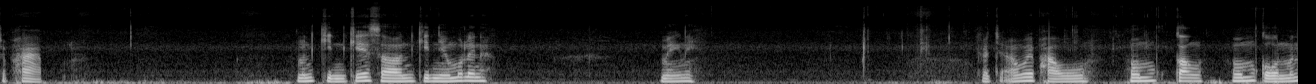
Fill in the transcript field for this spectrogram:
สภาพ มันกินเกสรกินอย่างหมดเลยนะ แมงนี่ ก็จะเอาไว้เผาหอมกองหอมโกนมัน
